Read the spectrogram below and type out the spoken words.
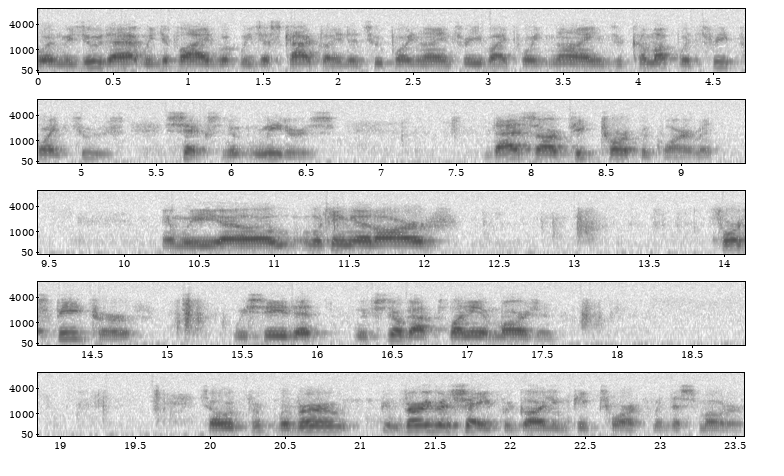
when we do that, we divide what we just calculated, 2.93 by 0.9, to come up with 3.26 newton meters. That's our peak torque requirement. And we, uh, looking at our torque speed curve, we see that we've still got plenty of margin. So we're, in very good shape regarding peak torque with this motor.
